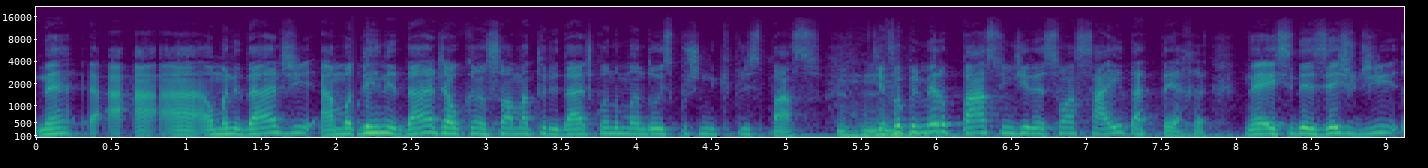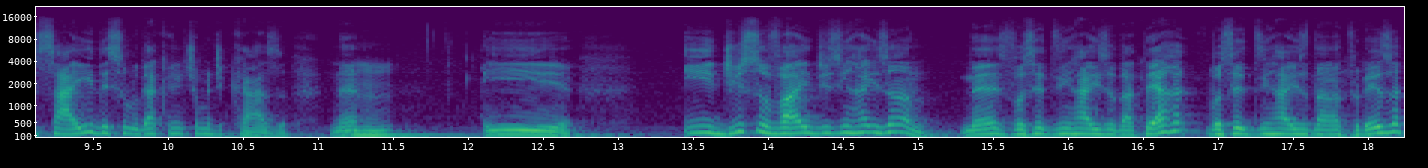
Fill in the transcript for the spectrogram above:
né? A, a- a humanidade, a modernidade alcançou a maturidade quando mandou o Sputnik para o espaço. Que foi o primeiro passo em direção a sair da Terra, né? Esse desejo de sair desse lugar que a gente chama de casa, né? Uhum. E, e disso vai desenraizando, né? Você desenraiza da terra, você desenraiza da natureza,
